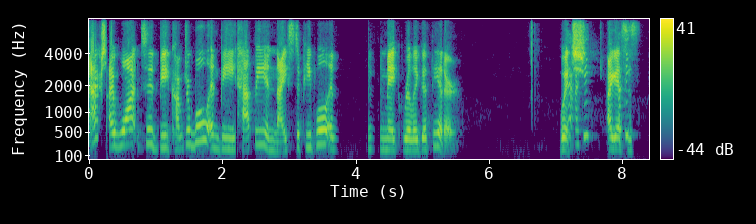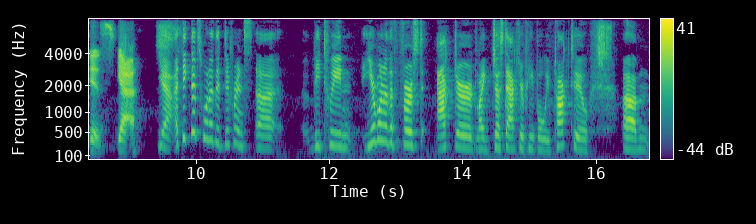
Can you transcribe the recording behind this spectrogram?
actually I want to be comfortable and be happy and nice to people and make really good theater. Which I think- I guess think- is is yeah. Yeah, I think that's one of the difference uh, between you're one of the first actor, like just actor people we've talked to. Um,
